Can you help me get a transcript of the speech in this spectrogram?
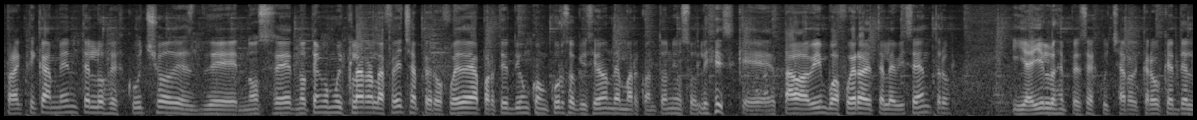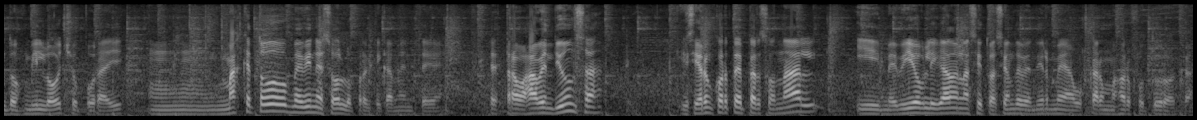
Prácticamente los escucho desde, no sé, no tengo muy clara la fecha, pero fue de- a partir de un concurso que hicieron de Marco Antonio Solís, que estaba bimbo afuera de Televicentro, y ahí los empecé a escuchar, creo que es del 2008 por ahí. Mm, más que todo me vine solo prácticamente. Trabajaba en Diunsa, hicieron corte de personal y me vi obligado en la situación de venirme a buscar un mejor futuro acá.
